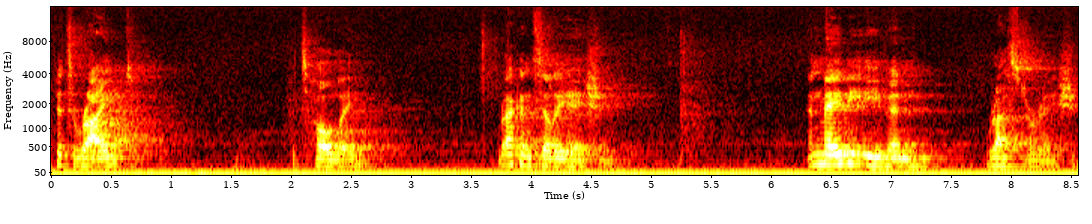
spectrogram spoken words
if it's right, if it's holy, reconciliation. And maybe even restoration.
